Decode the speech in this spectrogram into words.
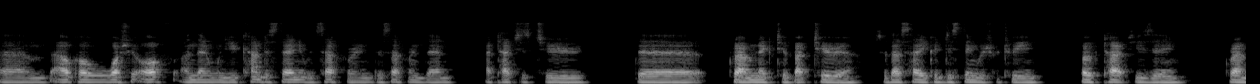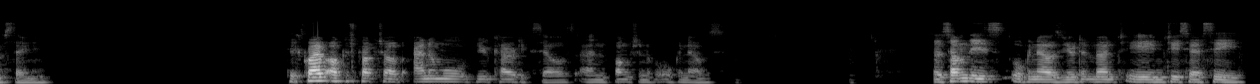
um, the alcohol will wash it off, and then when you counter stain it with safranin, the safranin then attaches to the gram-negative bacteria. So that's how you could distinguish between both types using gram staining. Describe ultrastructure of animal eukaryotic cells and function of organelles. So some of these organelles you didn't learn in GCSE,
